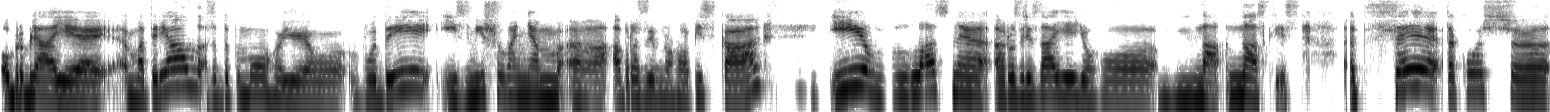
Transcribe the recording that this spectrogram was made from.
обробляє матеріал за допомогою води і змішуванням е, абразивного піска, і власне розрізає його на наскрізь. Це також е,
